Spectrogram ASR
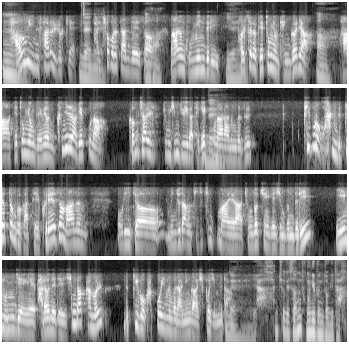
음. 다음 인사를 이렇게 네네. 밝혀버렸다는 데에서 아하. 많은 국민들이 예. 벌써 대통령 된 거냐? 아. 아, 대통령 되면 큰일 나겠구나. 검찰 중심주의가 네. 되겠구나라는 것을 피부로 확 느꼈던 것 같아요. 그래서 많은 우리 저 민주당 지지층뿐만 아니라 중도층에 계신 분들이 이 문제의 발언에 대해 심각함을 느끼고 갖고 있는 것 아닌가 싶어집니다. 네. 야, 한쪽에선 독립운동이다.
